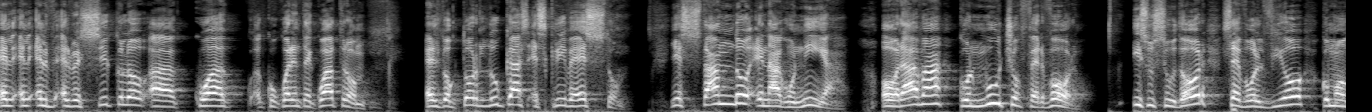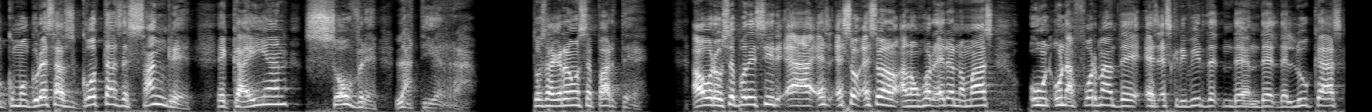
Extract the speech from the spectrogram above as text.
el, el- el- el versículo ah, cua- cu- 44, el doctor Lucas escribe esto. Y estando en agonía, oraba con mucho fervor. Y su sudor se volvió como, como gruesas gotas de sangre que caían sobre la tierra. Entonces agarramos esa parte. Ahora usted puede decir, ah, es- eso, a lo mejor era nomás un- una forma de es- escribir de, Lucas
